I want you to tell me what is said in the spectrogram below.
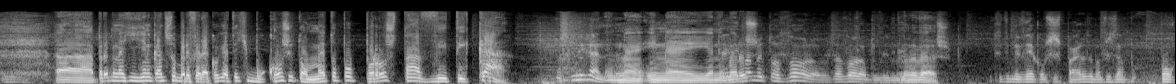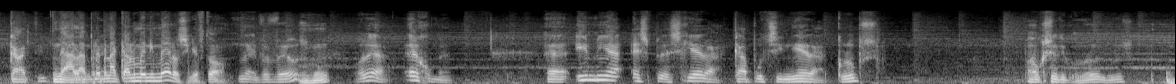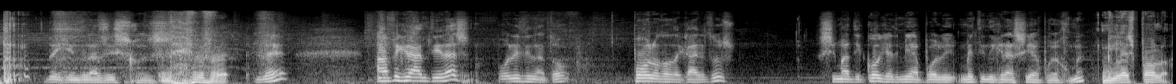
Α, Πρέπει να έχει γίνει κάτι στον περιφερειακό γιατί έχει μπουκώσει το μέτωπο προς τα δυτικά. Μας κυνηγάνε. Ναι, είναι η Δεν ενημέρωση. είπαμε το δώρο, τα δώρα που δίνουμε. Βεβαίως. Γιατί με διέκοψες πάλι, δεν με αφήσεις να πω- πω κάτι. Ναι, αλλά πρέπει να κάνουμε ενημέρωση γι' αυτό. Ναι, βεβαίως. Ωραία. Έχουμε ε, ή μια εσπρεσιέρα καπουτσινιέρα κρούπς. Παοξίδικο εδώ, βεβαίως. Δεν γίνεται να ζήσεις χωρίς. ναι. Αμφιγραντήρας, πολύ δυνατό. Πόλο 12 λίτρους. Σημαντικό για μια πόλη με την υγρασία που έχουμε. Μιλέ πόλο.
